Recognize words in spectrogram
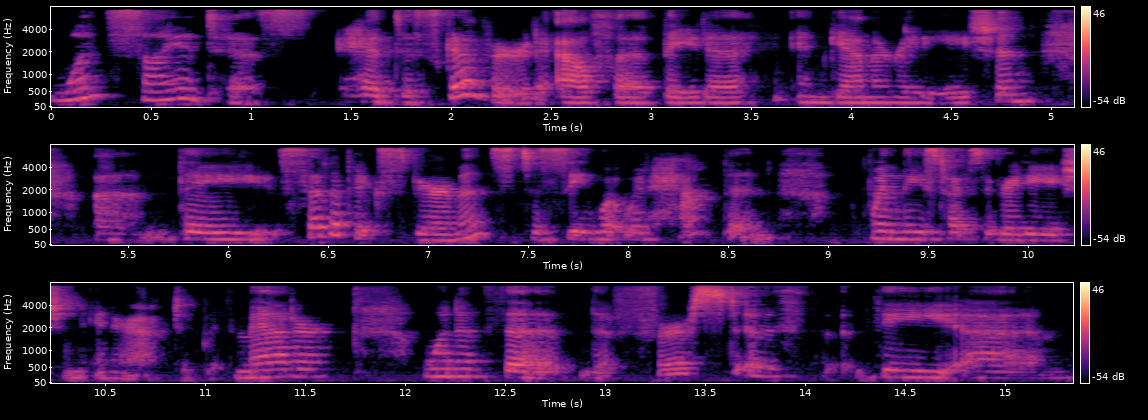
Once scientists had discovered alpha, beta, and gamma radiation, um, they set up experiments to see what would happen when these types of radiation interacted with matter. One of the, the first of the um,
